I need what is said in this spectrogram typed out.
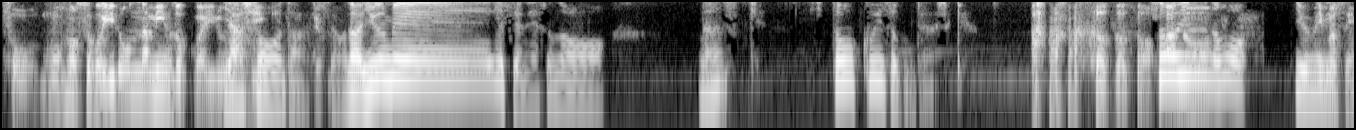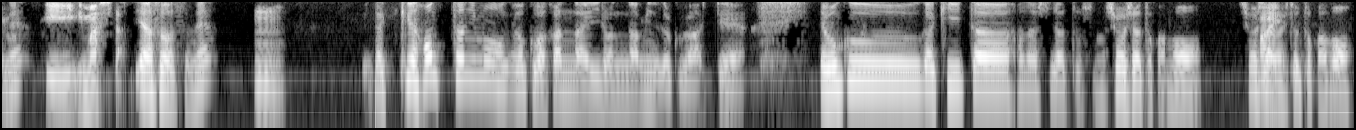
そう、ものすごいいろんな民族がいるいや、そうなんですよ。だから有名ですよね。その、なんすっけ？人食い族みたいなしたっけ？あ そうそうそう。そういうのも有名ですよね。いいました。いや、そうですね。うん。だ本当にもうよくわかんないいろんな民族があって、で僕が聞いた話だと、その商社とかも、商社の人とかも、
